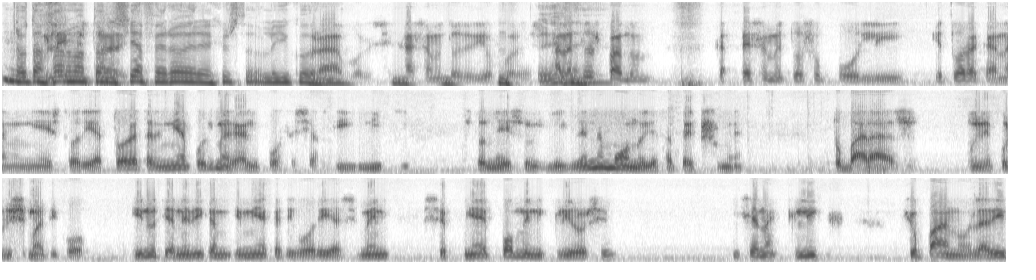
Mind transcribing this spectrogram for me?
Όταν βλέπεις χάνουμε από τα τώρα- νησιά Φερόερε, Χρήστο, λογικό. είναι. Μπράβο, ρε, χάσαμε τότε δύο φορές. Ε. Αλλά τέλος πάντων, κα- πέσαμε τόσο πολύ και τώρα κάναμε μια ιστορία. Τώρα ήταν μια πολύ μεγάλη υπόθεση αυτή η νίκη στο Nations League. Δεν είναι μόνο για θα παίξουμε τον μπαράζ, που είναι πολύ σημαντικό. Είναι ότι ανεβήκαμε και μια κατηγορία. Σημαίνει σε μια επόμενη κλήρωση είσαι ένα κλικ πιο πάνω. Δηλαδή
